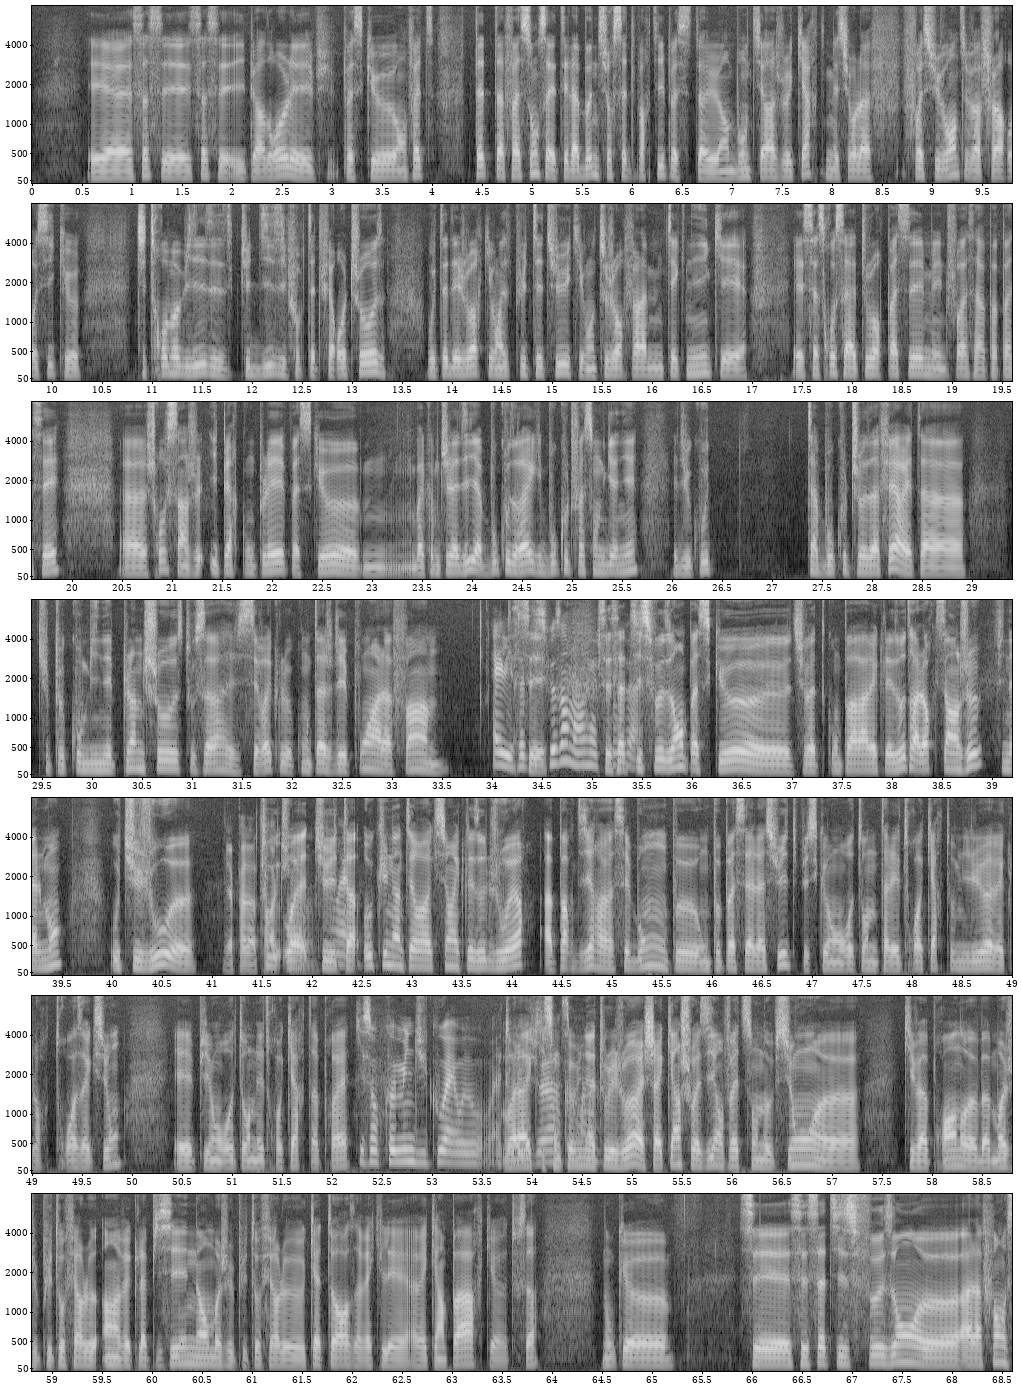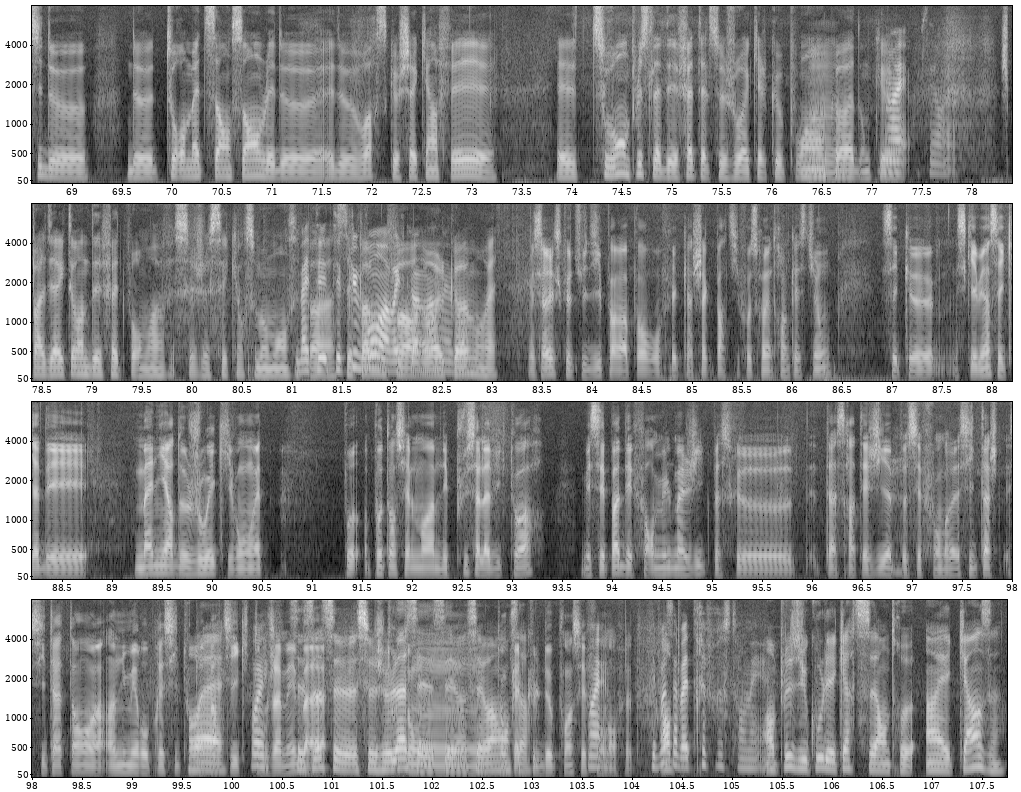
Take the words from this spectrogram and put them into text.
Et euh, ça, c'est hyper drôle. Et parce que en fait, peut-être ta façon, ça a été la bonne sur cette partie parce que tu as eu un bon tirage de cartes, mais sur la fois suivante, il va falloir aussi que tu te remobilises et que tu te dises il faut peut-être faire autre chose. Ou tu as des joueurs qui vont être plus têtus et qui vont toujours faire la même technique et, et ça se trouve, ça va toujours passer, mais une fois, ça va pas passer. Euh, je trouve que c'est un jeu hyper complet parce que, euh, bah, comme tu l'as dit, il y a beaucoup de règles, beaucoup de façons de gagner. Et du coup, tu as beaucoup de choses à faire et t'as- tu peux combiner plein de choses, tout ça. Et c'est vrai que le comptage des points à la fin, Ah, il est C'est- satisfaisant, non c'est ouais. satisfaisant parce que euh, tu vas te comparer avec les autres, alors que c'est un jeu finalement où tu joues. euh, Il n'y a pas d'interaction. ouais, tu Ouais. n'as aucune interaction avec les autres joueurs, à part dire euh, c'est bon, on peut, on peut passer à la suite, puisqu'on retourne, tu as les trois cartes au milieu avec leurs trois actions, et puis on retourne les trois cartes après. Qui sont communes du coup à, à tous voilà, les qui joueurs, sont à ce communes à tous les joueurs, et chacun choisit en fait son option euh, qu'il va prendre. Bah, moi je vais plutôt faire le 1 avec la piscine, non, moi je vais plutôt faire le 14 avec, les, avec un parc, euh, tout ça. Donc euh, c'est satisfaisant euh, à la fin aussi de, de tout remettre ça ensemble et de, et de voir ce que chacun fait. Et, et souvent en plus la défaite elle se joue à quelques points Mhm. quoi. Donc euh, Ouais, c'est vrai. je parle directement de défaite pour moi parce que je sais qu'en ce moment c'est Bah, pas, c'est plus pas bon mon à fort. Welcome, hein, mais Welcome, bon. ouais. Mais c'est vrai que ce que tu dis par rapport au fait qu'à chaque partie, il faut se remettre en question, c'est que ce qui est bien, c'est qu'il y a des manières de jouer qui vont être po- potentiellement amener plus à la victoire, mais c'est pas des formules magiques parce que ta stratégie, elle peut s'effondrer. Si t'ach- si t'attends un numéro précis toute Ouais. la partie qui tombe Ouais. jamais, C'est bah, ça, ce, ce tout jeu-là, ton- c'est- ton vraiment ça. calcul de points s'effondre Ouais. en fait. Des fois, En ça va être très frustrant, mais. En plus, du coup, les cartes, c'est entre 1 et 15.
